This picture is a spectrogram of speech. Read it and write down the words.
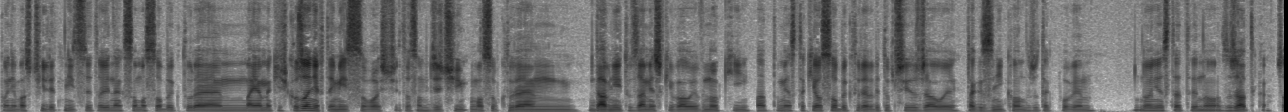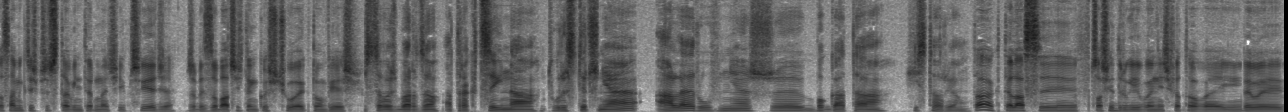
ponieważ ci letnicy to jednak są osoby, które mają jakieś korzenie w tej miejscowości. To są dzieci osób, które dawniej tu zamieszkiwały, wnuki. Natomiast takie osoby, które by tu przyjeżdżały tak znikąd, że tak powiem, no niestety, no rzadka. Czasami ktoś przeczyta w internecie i przyjedzie, żeby zobaczyć ten kościółek, tą wieś. Miejscowość bardzo atrakcyjna turystycznie, ale również y, bogata historią. Tak, te lasy w czasie II wojny światowej były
